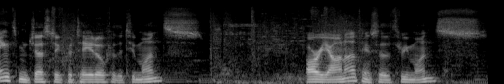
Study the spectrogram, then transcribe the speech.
Thanks, Majestic Potato, for the two months. Ariana, thanks for the three months.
